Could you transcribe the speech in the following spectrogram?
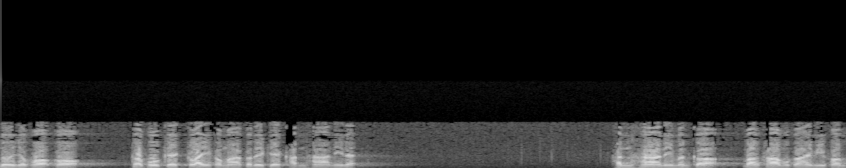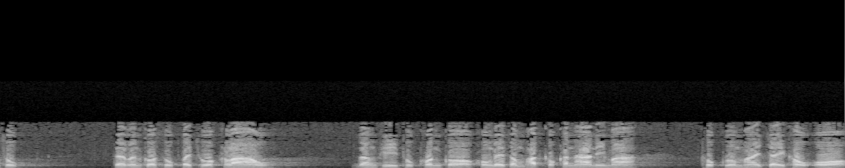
โดยเฉพาะก็ถ้าพูดแก่ใกล้เข้ามาก็ได้แก่ขันห้านี่แหละ ขันห้านี่มันก็บางคราวมันก็ให้มีความสุข แต่มันก็สุขไปชั่วคราว ดังที่ทุกคนก็คงได้สัมผัสกับขันห้านี่มา ทุกลมหายใจเข้าออก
